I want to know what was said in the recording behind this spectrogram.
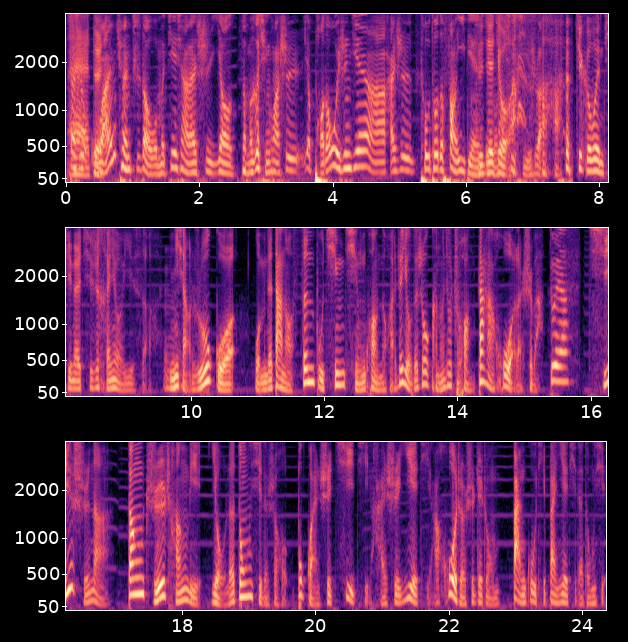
但是完全知道我们接下来是要怎么个情况，是要跑到卫生间啊，还是偷偷的放一点直接就气体，是吧？这个问题呢，其实很有意思啊。你想，如果我们的大脑分不清情况的话，这有的时候可能就闯大祸了，是吧？对啊。其实呢。当直肠里有了东西的时候，不管是气体还是液体啊，或者是这种半固体半液体的东西，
